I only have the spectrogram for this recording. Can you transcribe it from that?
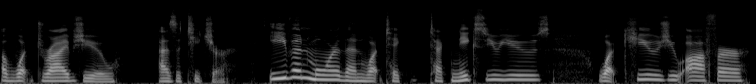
of what drives you as a teacher, even more than what te- techniques you use, what cues you offer,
